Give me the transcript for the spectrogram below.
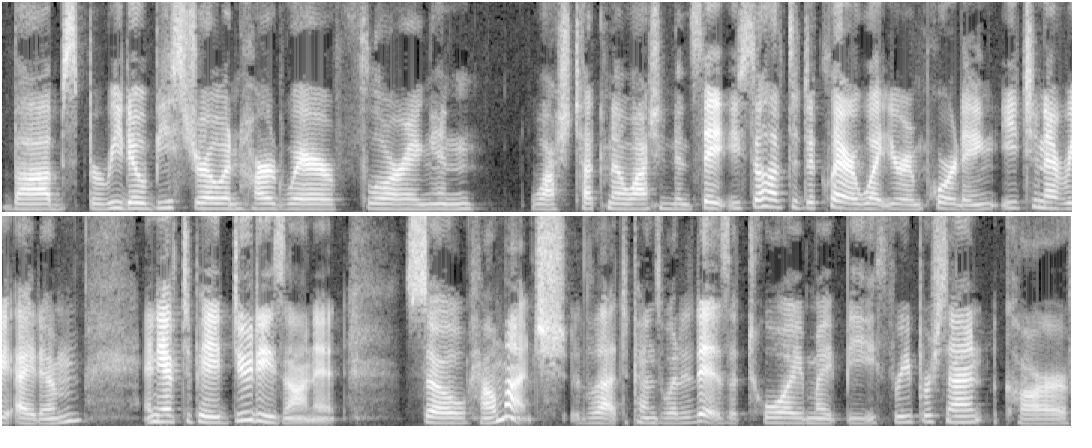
Bob's Burrito Bistro and hardware flooring in Washtenaw, Washington State, you still have to declare what you're importing, each and every item, and you have to pay duties on it. So, how much? That depends what it is. A toy might be 3%, a car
